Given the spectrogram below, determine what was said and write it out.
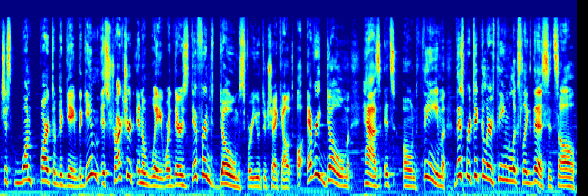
just one part of the game. The game is structured in a way where there's different domes for you to check out. Uh, every dome has its own theme. This particular theme looks like this. It's all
